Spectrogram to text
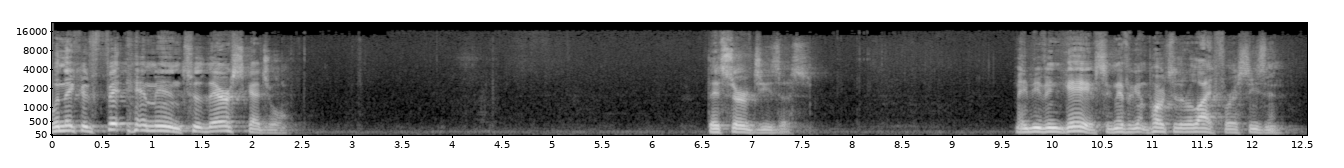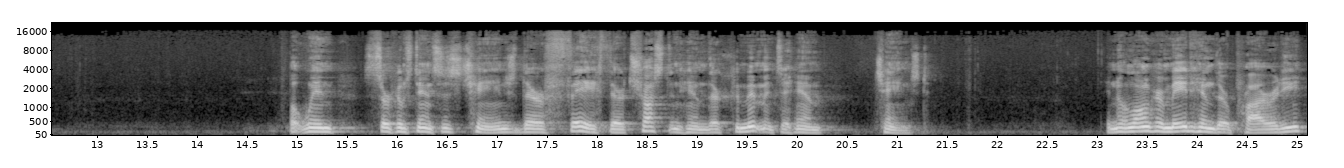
When they could fit him into their schedule, they served Jesus. Maybe even gave significant parts of their life for a season. But when circumstances changed, their faith, their trust in Him, their commitment to Him changed. It no longer made Him their priority.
